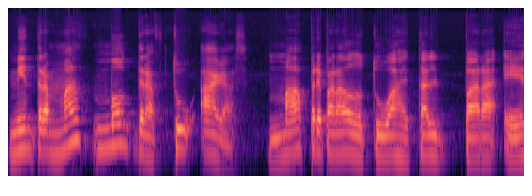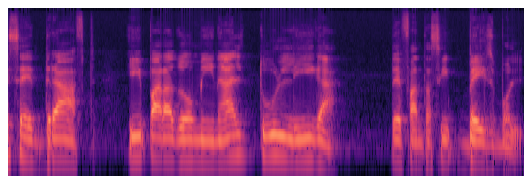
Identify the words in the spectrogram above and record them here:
Mientras más mock draft tú hagas, más preparado tú vas a estar para ese draft y para dominar tu liga de fantasy baseball.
